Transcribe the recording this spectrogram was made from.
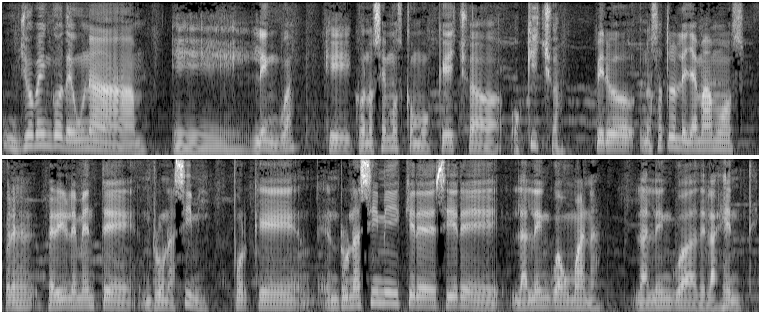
Yo vengo de una eh, lengua que conocemos como quechua o quichua, pero nosotros le llamamos preferiblemente runasimi, porque runasimi quiere decir eh, la lengua humana, la lengua de la gente.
